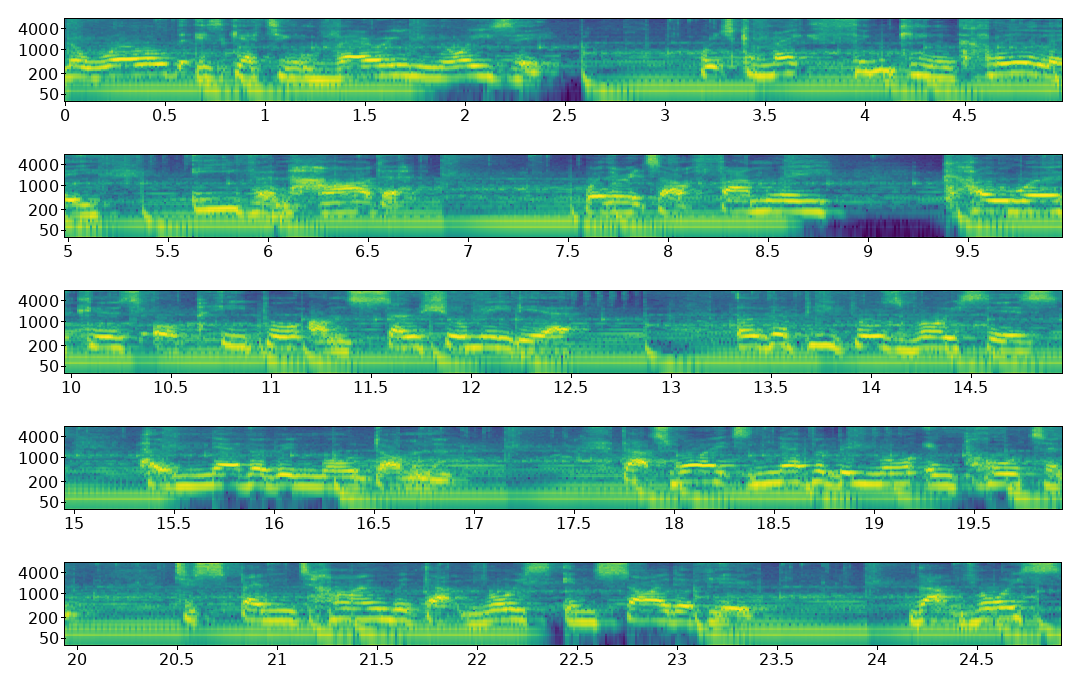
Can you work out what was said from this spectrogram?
The world is getting very noisy, which can make thinking clearly even harder. Whether it's our family, co workers, or people on social media, other people's voices have never been more dominant. That's why it's never been more important to spend time with that voice inside of you, that voice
